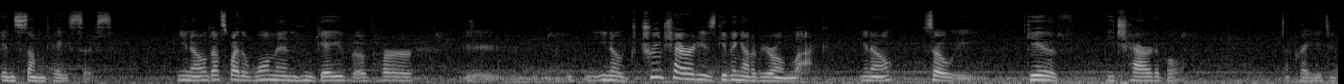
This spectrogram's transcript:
in some cases. You know, that's why the woman who gave of her, uh, you know, true charity is giving out of your own lack, you know? So give, be charitable. I pray you do.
